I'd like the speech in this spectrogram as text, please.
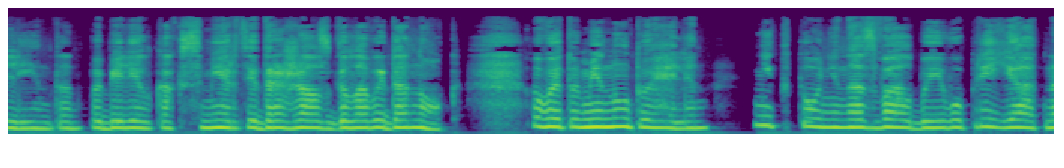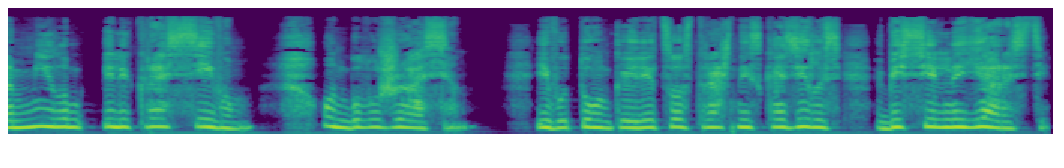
Линтон побелел как смерть и дрожал с головы до ног. В эту минуту, Эллен, никто не назвал бы его приятным, милым или красивым. Он был ужасен. Его тонкое лицо страшно исказилось в бессильной ярости,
